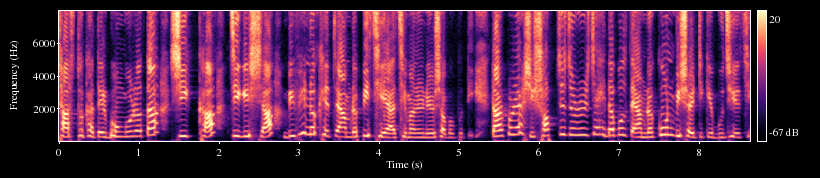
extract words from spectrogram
স্বাস্থ্য খাতের ভঙ্গুরতা, শিক্ষা, চিকিৎসা বিভিন্ন ক্ষেত্রে আমরা পিছিয়ে আছি মাননীয় সভাপতি। তারপরে আসি, সবচেয়ে জরুরি চাহিদা বলতে আমরা কোন বিষয়টিকে বুঝিয়েছি?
